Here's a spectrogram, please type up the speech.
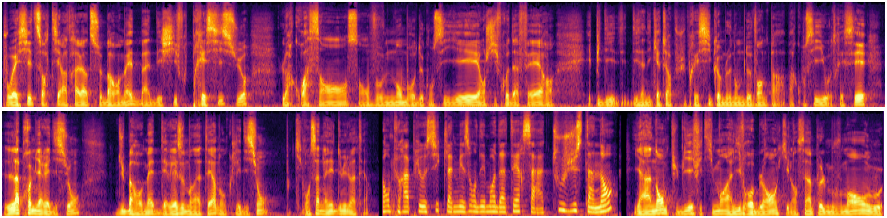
pour essayer de sortir à travers de ce baromètre bah, des chiffres précis sur leur croissance, en nombre de conseillers, en chiffre d'affaires, et puis des, indicateurs plus précis comme le nombre de ventes par, par conseiller ou autre. C'est la première édition du baromètre des réseaux de mandataires, donc l'édition qui concerne l'année 2021. On peut rappeler aussi que la maison des mandataires, ça a tout juste un an il y a un an, on publiait effectivement un livre blanc qui lançait un peu le mouvement où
